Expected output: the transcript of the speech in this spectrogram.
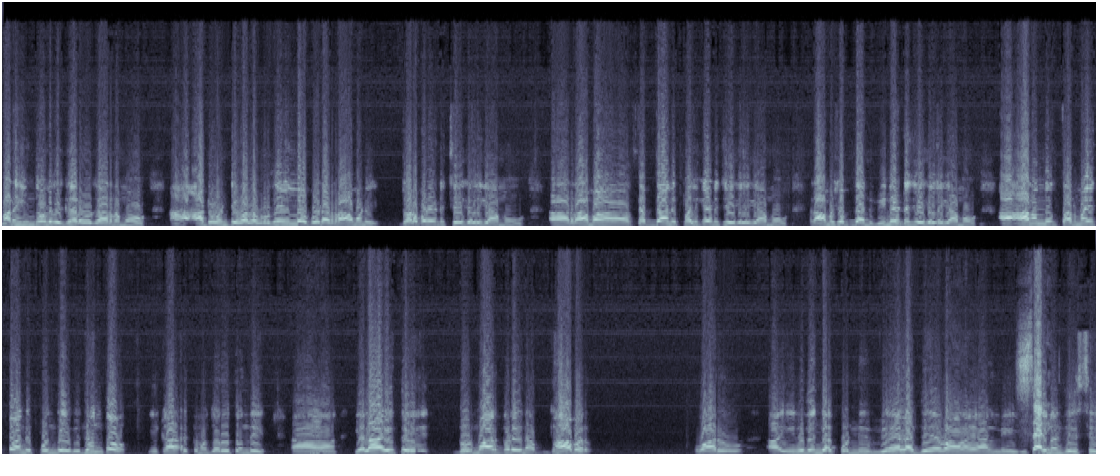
మన హిందువులకి గర్వకారణము. ఆ- అటువంటి వాళ్ళ హృదయంలో కూడా రాముని దొరబడేట్టు చేయగలిగాము. ఆ రామ శబ్దాన్ని పలికేట్టు చేయగలిగాము. రామ శబ్దాన్ని వినేట్టు చేయగలిగాము. ఆ ఆనంద తన్మయత్వాన్ని పొందే విధంతో ఈ కార్యక్రమం జరుగుతుంది. ఆ ఎలా అయితే దుర్మార్గుడైన బాబర్ వారు ఈ విధంగా కొన్ని వేల దేవాలయాల్ని విచ్ఛిన్నం చేసి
